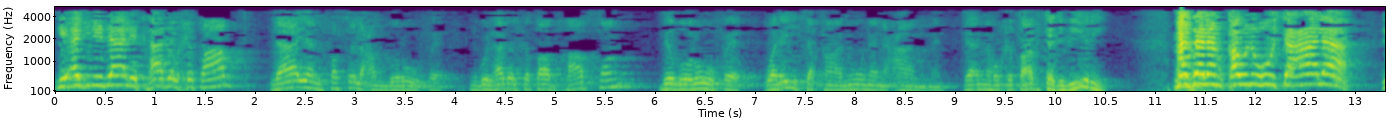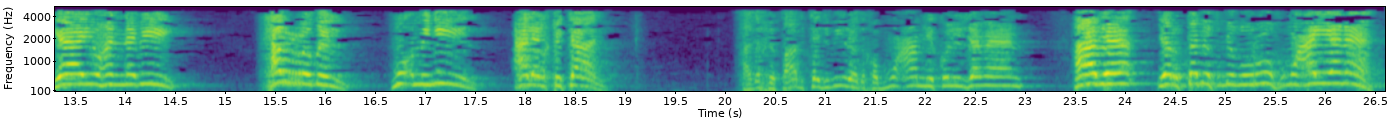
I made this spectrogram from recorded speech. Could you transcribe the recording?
لأجل ذلك هذا الخطاب لا ينفصل عن ظروفه. نقول هذا الخطاب خاص بظروفه وليس قانونا عاما لأنه خطاب تدبيري. مثلا قوله تعالى يا أيها النبي حرض المؤمنين على القتال. هذا خطاب تدبيري هذا مو عام لكل زمن. هذا يرتبط بظروف معينة.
